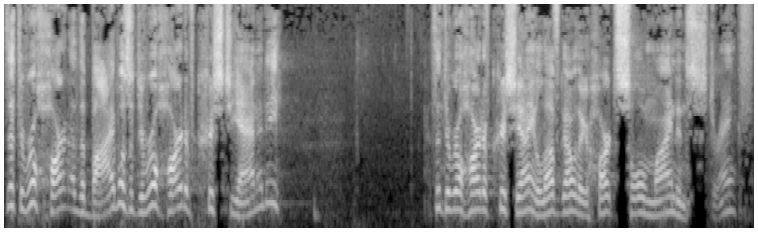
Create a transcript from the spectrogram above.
Is it the real heart of the Bible? Is it the real heart of Christianity? Isn't the real heart of Christianity love God with your heart, soul, mind, and strength?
